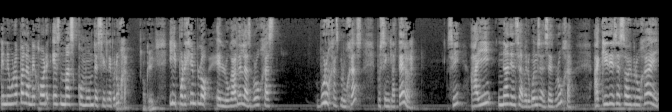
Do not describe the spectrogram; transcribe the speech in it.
En Europa a lo mejor es más común decirle bruja. Ok. Y por ejemplo, en lugar de las brujas, brujas, brujas, pues Inglaterra. ¿Sí? Ahí nadie se avergüenza de ser bruja Aquí dices soy bruja y,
